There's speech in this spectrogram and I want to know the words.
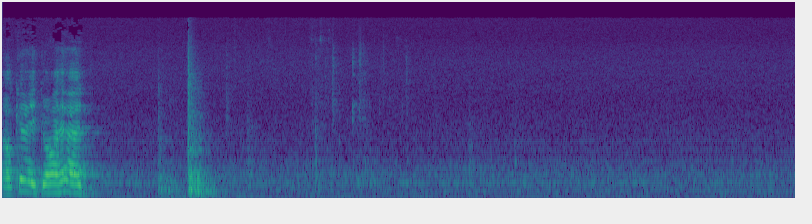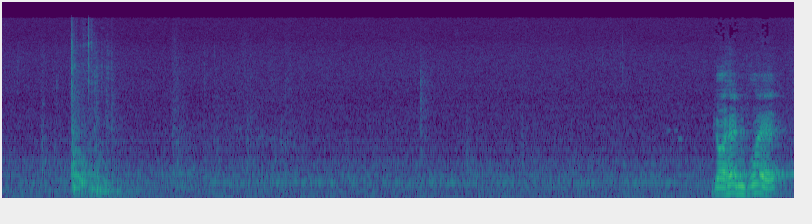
Okay, go ahead. Go ahead and play it.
